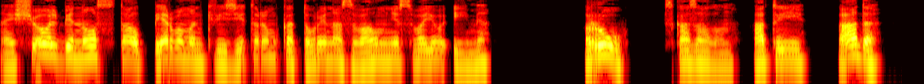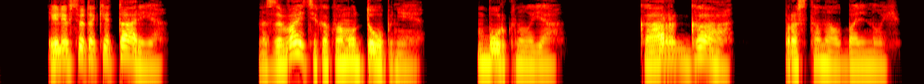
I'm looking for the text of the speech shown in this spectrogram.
а еще Альбинос стал первым инквизитором, который назвал мне свое имя. «Ру», — сказал он, — «а ты Ада? Или все-таки Тария?» «Называйте, как вам удобнее», — буркнула я. «Карга», — простонал больной.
